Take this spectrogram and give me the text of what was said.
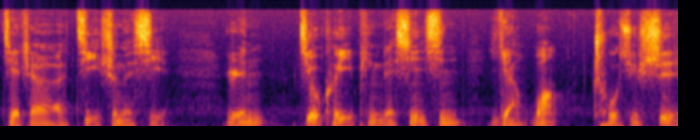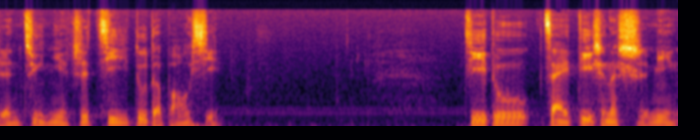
借着寄生的血，人就可以凭着信心仰望除去世人罪孽之基督的宝血。基督在地上的使命，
